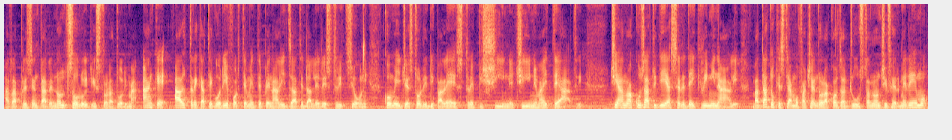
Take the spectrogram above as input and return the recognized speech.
a rappresentare non solo i ristoratori, ma anche altre categorie fortemente penalizzate dalle restrizioni, come i gestori di palestre, piscine, cinema e teatri ci hanno accusato di essere dei criminali, ma dato che stiamo facendo la cosa giusta non ci fermeremo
